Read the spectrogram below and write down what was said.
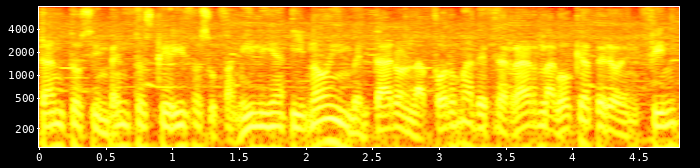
tantos inventos que hizo su familia y no inventaron la forma de cerrar la boca pero en fin,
